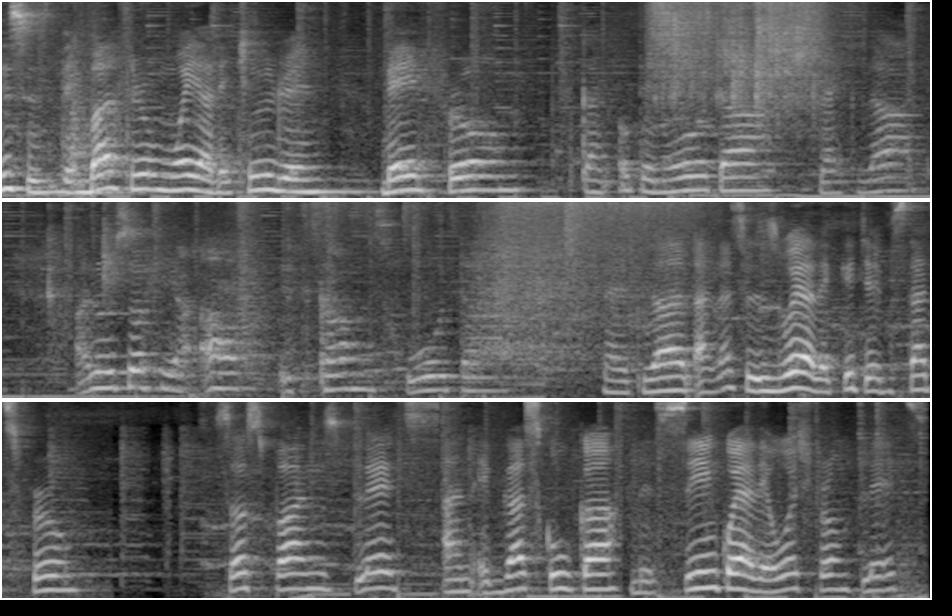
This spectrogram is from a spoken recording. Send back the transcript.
This is the bathroom where the children bathe from. You can open water like that. And also here up, it comes water like that. And this is where the kitchen starts from. Saucepans, plates, and a gas cooker. The sink where they wash from plates.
